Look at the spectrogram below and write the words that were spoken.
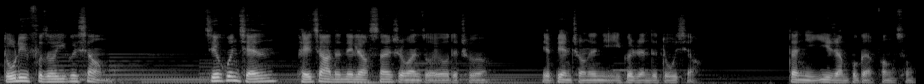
独立负责一个项目。结婚前陪嫁的那辆三十万左右的车，也变成了你一个人的独享，但你依然不敢放松。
